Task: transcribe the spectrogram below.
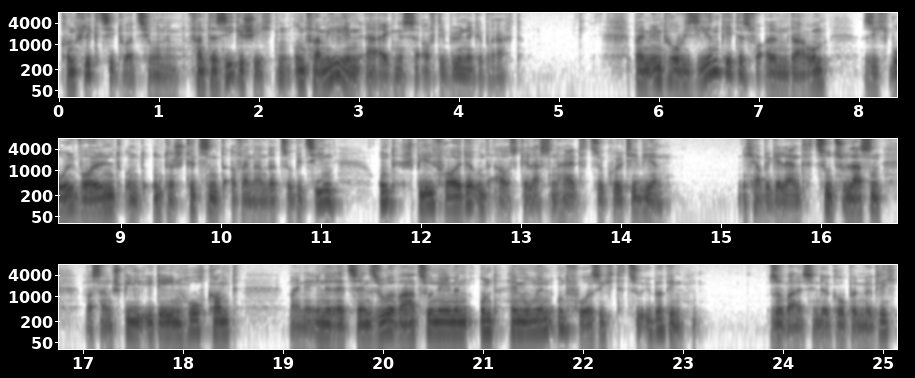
Konfliktsituationen, Fantasiegeschichten und Familienereignisse auf die Bühne gebracht. Beim Improvisieren geht es vor allem darum, sich wohlwollend und unterstützend aufeinander zu beziehen und Spielfreude und Ausgelassenheit zu kultivieren. Ich habe gelernt zuzulassen, was an Spielideen hochkommt, meine innere Zensur wahrzunehmen und Hemmungen und Vorsicht zu überwinden. So war es in der Gruppe möglich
